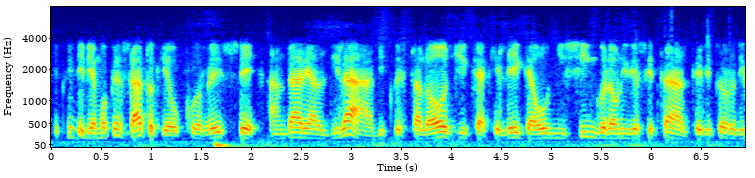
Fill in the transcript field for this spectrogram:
E quindi abbiamo pensato che occorresse andare al di là di questa logica che lega ogni singola università al territorio di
